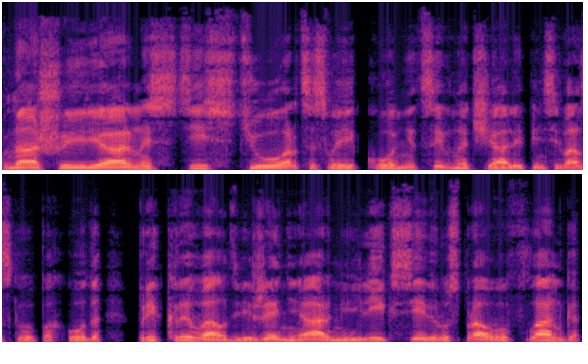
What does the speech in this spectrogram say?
В нашей реальности Стюарт со своей конницей в начале пенсильванского похода прикрывал движение армии Ли к северу с правого фланга,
